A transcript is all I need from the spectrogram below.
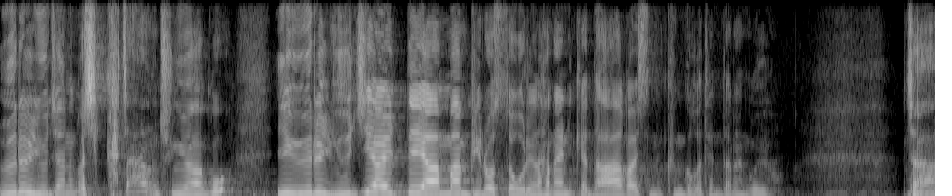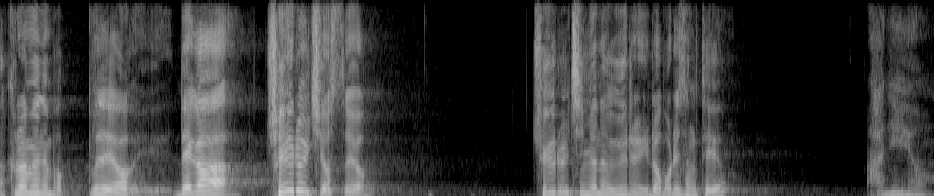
예. 의를 유지하는 것이 가장 중요하고 이 의를 유지할 때야만 비로소 우리는 하나님께 나아갈 수 있는 근거가 된다는 거예요. 자, 그러면 보세요. 내가 죄를 지었어요. 죄를 지면 의를 잃어버린 상태예요? 아니에요.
